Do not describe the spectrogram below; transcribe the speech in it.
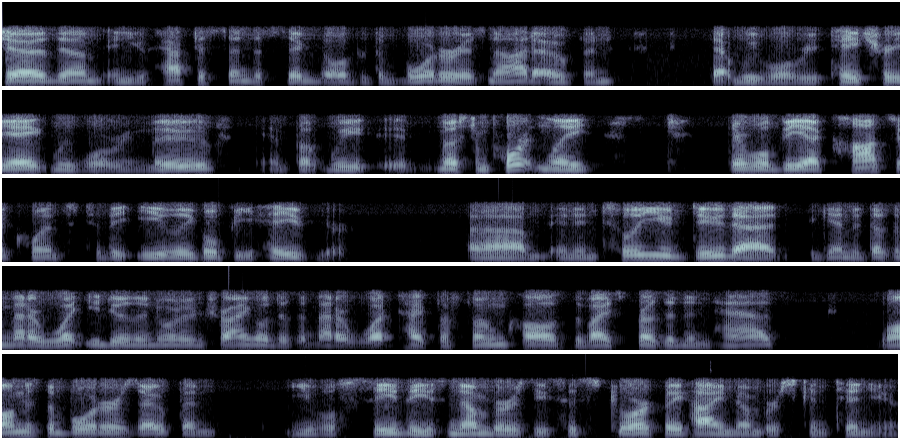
show them and you have to send a signal that the border is not open that we will repatriate, we will remove, but we most importantly, there will be a consequence to the illegal behavior. Um, and until you do that, again, it doesn't matter what you do in the Northern Triangle, it doesn't matter what type of phone calls the vice president has. As long as the border is open, you will see these numbers, these historically high numbers, continue.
